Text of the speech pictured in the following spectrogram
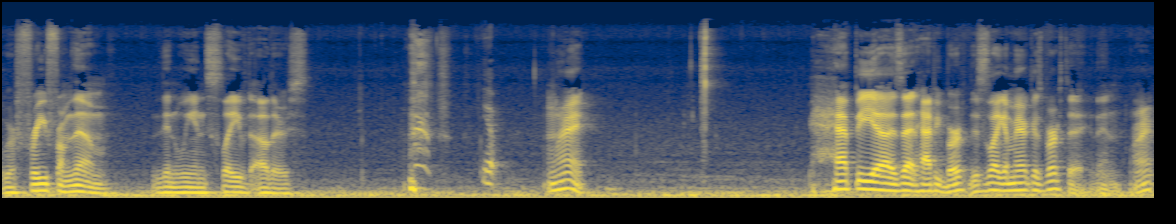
We're free from them. Then we enslaved others. Yep. All right. Happy uh, is that happy birth? This is like America's birthday then, right?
